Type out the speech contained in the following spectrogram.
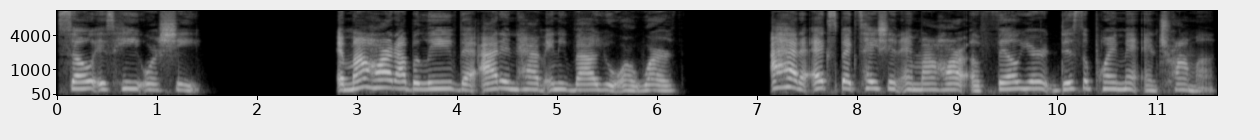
so is he or she. In my heart, I believed that I didn't have any value or worth. I had an expectation in my heart of failure, disappointment, and trauma.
